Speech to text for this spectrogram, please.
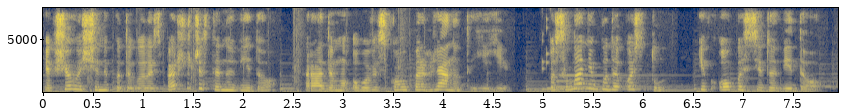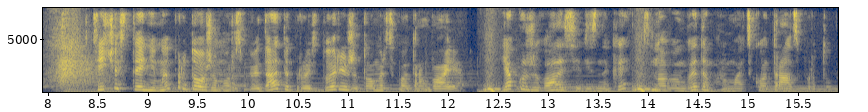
Якщо ви ще не подивились першу частину відео, радимо обов'язково переглянути її. Посилання буде ось тут і в описі до відео. В цій частині ми продовжимо розповідати про історію Житомирського трамвая, як уживалися візники з новим видом громадського транспорту,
